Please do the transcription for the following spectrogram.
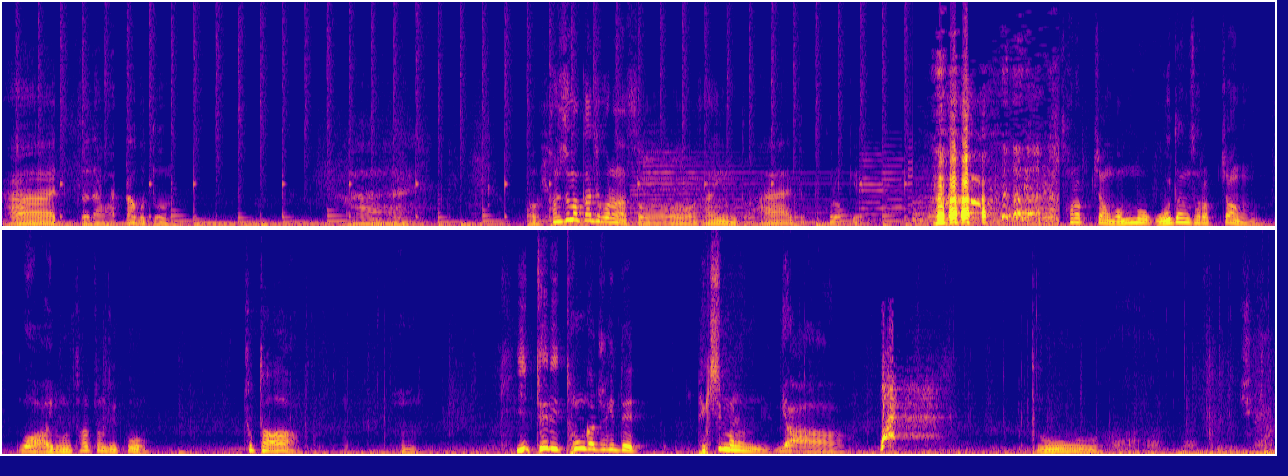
아 진짜 나 왔다고 또 아, 어, 현수막까지 걸어놨어 사장님 또, 아, 또 부끄럽게. 서랍장 원목 5단 서랍장, 와 이런 서랍장도 있고 좋다. 응. 이태리 통가죽인데 110만 원, 야. 오, 식탁.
